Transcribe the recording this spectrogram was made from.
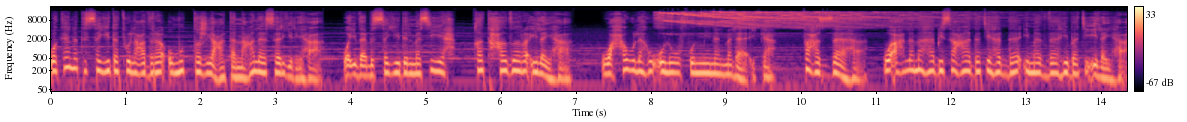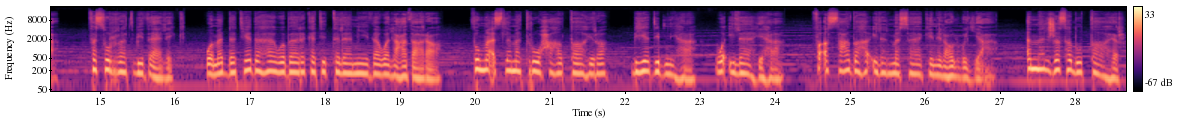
وكانت السيدة العذراء مضطجعة على سريرها وإذا بالسيد المسيح قد حضر إليها وحوله ألوف من الملائكة فعزاها وأعلمها بسعادتها الدائمة الذاهبة إليها. فسرت بذلك ومدت يدها وباركت التلاميذ والعذارى. ثم أسلمت روحها الطاهرة بيد ابنها وإلهها فأصعدها إلى المساكن العلوية. أما الجسد الطاهر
